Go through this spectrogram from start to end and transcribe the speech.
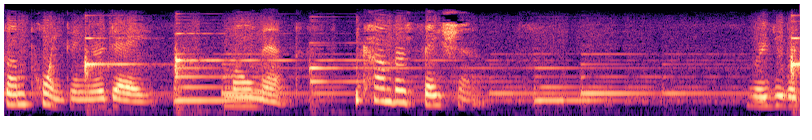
some point in your day, moment, conversation where you were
